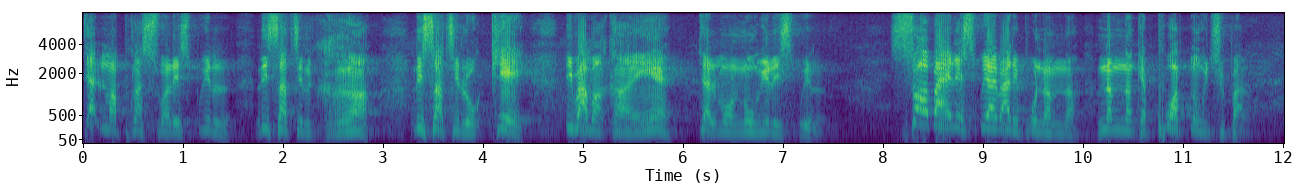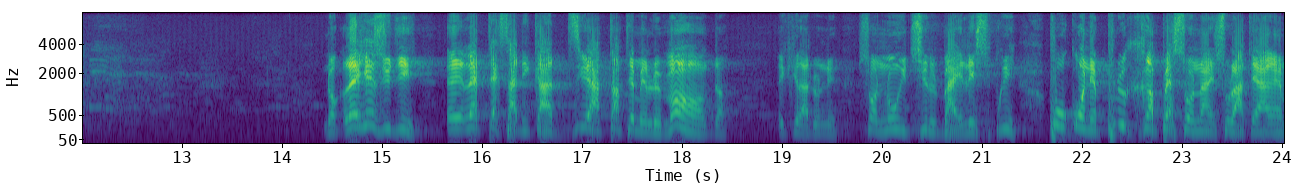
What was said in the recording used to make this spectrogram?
tellement prendre soin de l'esprit, il sent grand, il sent ok, il va manquer rien tellement nourrir l'esprit. Ça va l'esprit, va aller pour nous. Nous avons propre nourriture. Donc, là, Jésus dit, et le texte a dit que Dieu a tant aimé le monde et qu'il a donné son nourriture by l'esprit pour qu'on ait plus grand personnage sur la terre.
